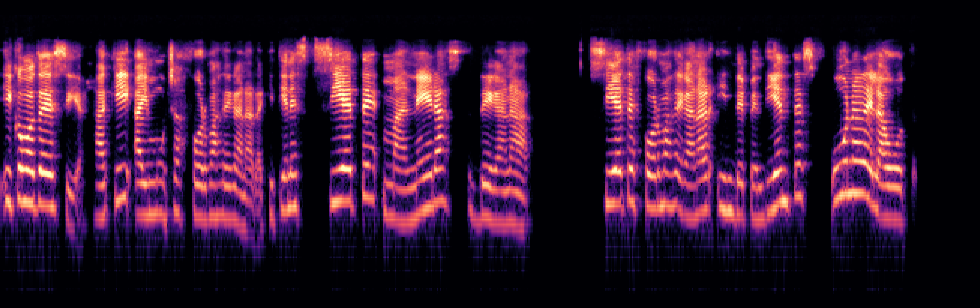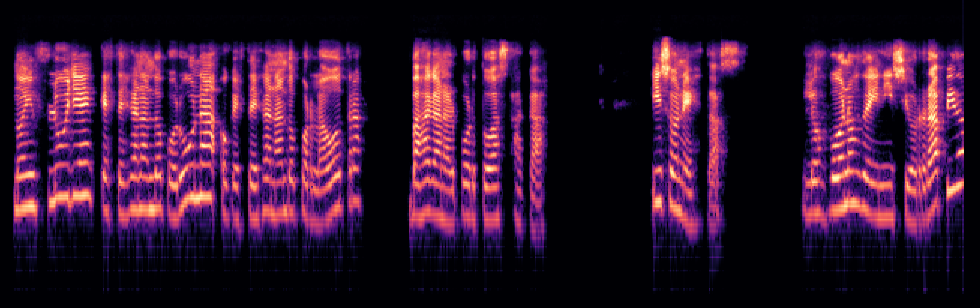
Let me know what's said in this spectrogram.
Y como te decía, aquí hay muchas formas de ganar. Aquí tienes siete maneras de ganar. Siete formas de ganar independientes una de la otra. No influye que estés ganando por una o que estés ganando por la otra. Vas a ganar por todas acá. Y son estas los bonos de inicio rápido,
